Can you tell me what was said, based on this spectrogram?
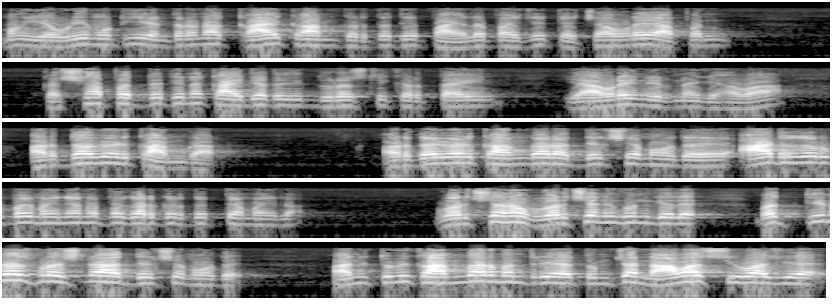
मग एवढी मोठी यंत्रणा काय काम करतं ते पाहिलं पाहिजे त्याच्यावरही आपण कशा पद्धतीनं कायद्यात दुरुस्ती करता येईल यावरही निर्णय घ्यावा. अर्धवेळ कामगार. अर्धवेळ कामगार अध्यक्ष महोदय आठ हजार रुपये महिन्यानं पगार करतात त्या महिला. वर्ष वर्ष निघून गेले. मग तीनच प्रश्न आहे अध्यक्ष महोदय. आणि तुम्ही कामगार मंत्री आहे तुमच्या नावात शिवाजी आहे.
